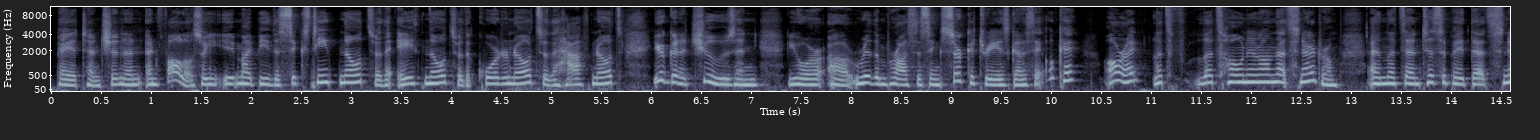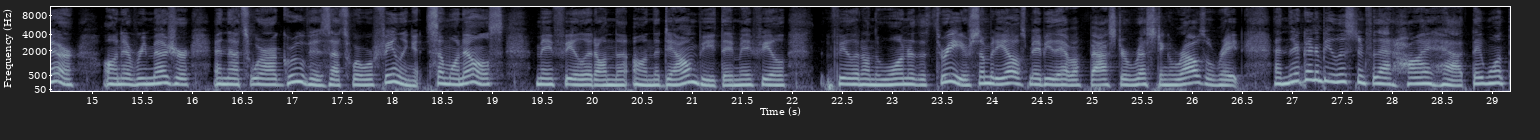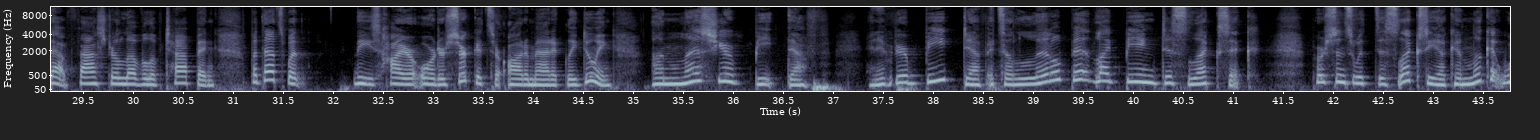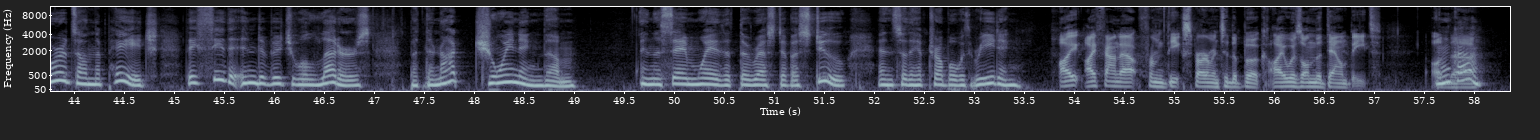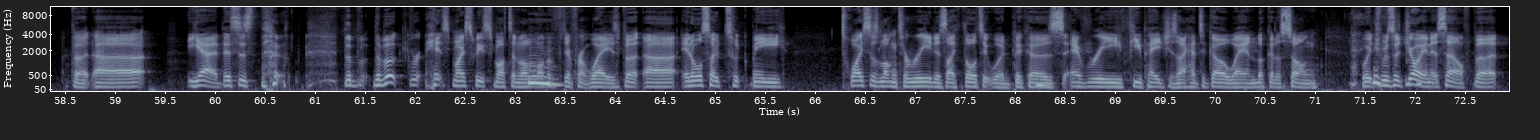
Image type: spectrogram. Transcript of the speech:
pay attention and, and follow. So it might be the 16th notes or the 8th notes or the quarter notes or the half notes. You're going to choose, and your uh, rhythm processing circuitry is going to say, okay, all right, let's let's hone in on that snare drum and let's anticipate that snare on every measure, and that's where our groove is. That's where we're feeling it. Someone else may feel it on the on the downbeat. They may feel feel it on the one or the three, or somebody else maybe they have a faster resting arousal rate, and they're going to be listening for that hi hat. They want that faster level of tapping, but that's what these higher order circuits are automatically doing, unless you're beat deaf and if you're beat deaf, it's a little bit like being dyslexic. Persons with dyslexia can look at words on the page. They see the individual letters, but they're not joining them in the same way that the rest of us do, and so they have trouble with reading. I, I found out from the experiment in the book, I was on the downbeat. On okay. The, but uh, yeah, this is the, the, the book hits my sweet spot in a lot mm. of different ways, but uh, it also took me twice as long to read as I thought it would because every few pages I had to go away and look at a song, which was a joy in itself. But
